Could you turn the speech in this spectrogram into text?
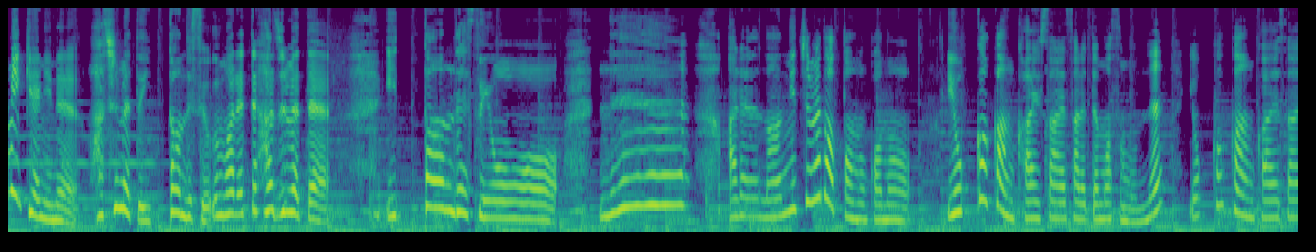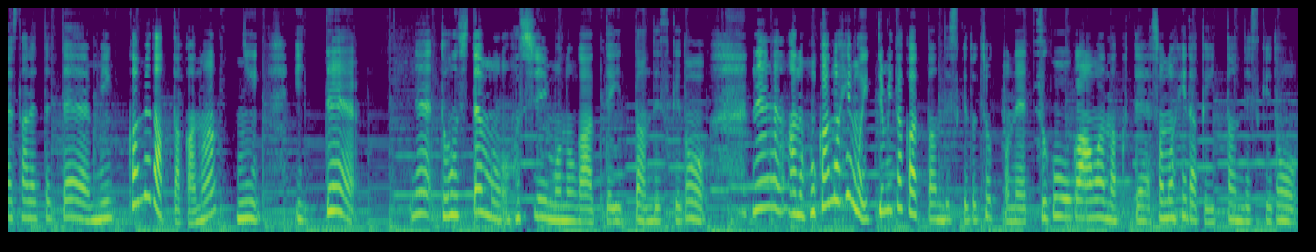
ミケにね、初めて行ったんですよ。生まれて初めて。行ったんですよ。ねえ。あれ、何日目だったのかな？?4 日間開催されてますもんね。4日間開催されてて、3日目だったかな？に行って、ね、どうしても欲しいものがあって行ったんですけど、ね、あの、他の日も行ってみたかったんですけど、ちょっとね、都合が合わなくて、その日だけ行ったんですけど、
